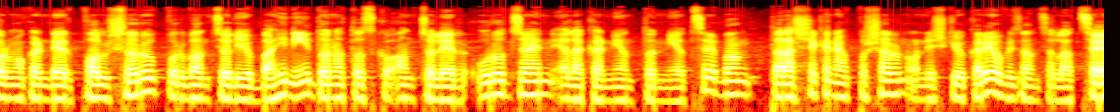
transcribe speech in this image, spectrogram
কর্মকাণ্ডের ফলস্বরূপ পূর্বাঞ্চলীয় বাহিনী দনাতস্ক অঞ্চলের উরোজাইন এলাকার নিয়ন্ত্রণ নিয়েছে এবং তারা সেখানে অপসারণ ও নিষ্ক্রিয়কারী অভিযান চালাচ্ছে।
